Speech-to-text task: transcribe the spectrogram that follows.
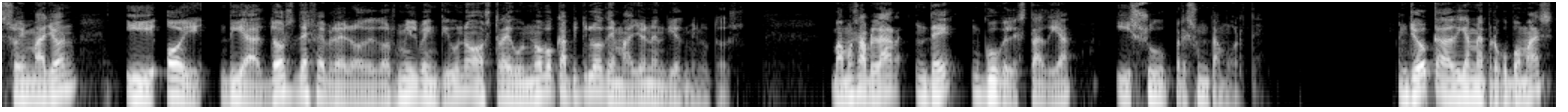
soy Mayón y hoy, día 2 de febrero de 2021, os traigo un nuevo capítulo de Mayón en 10 minutos. Vamos a hablar de Google Stadia y su presunta muerte. Yo cada día me preocupo más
